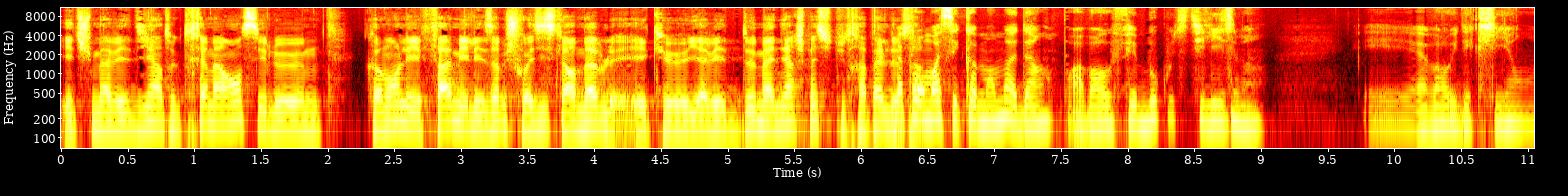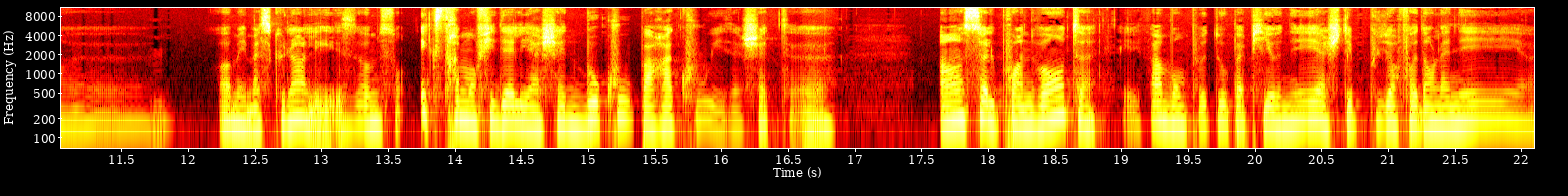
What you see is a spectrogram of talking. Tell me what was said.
et tu m'avais dit un truc très marrant, c'est le comment les femmes et les hommes choisissent leurs meubles et qu'il y avait deux manières, je sais pas si tu te rappelles de bah, ça. Pour moi, c'est comme en mode, hein, pour avoir fait beaucoup de stylisme et avoir eu des clients euh, hommes et masculins, les hommes sont extrêmement fidèles et achètent beaucoup par à-coup, ils achètent euh, un seul point de vente et les femmes vont plutôt papillonner, acheter plusieurs fois dans l'année. Euh.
